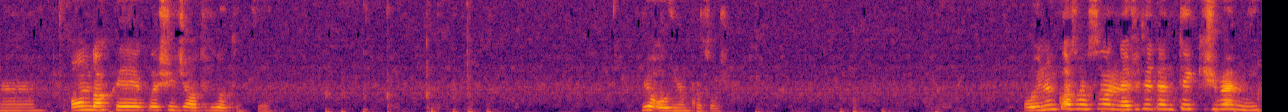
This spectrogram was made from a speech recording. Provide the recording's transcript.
Hmm, 10 dakikaya yaklaşınca hatırlatın şunu. Ve oyunum kasar. Oyunun kasmasından nefret eden tek kişi ben miyim?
